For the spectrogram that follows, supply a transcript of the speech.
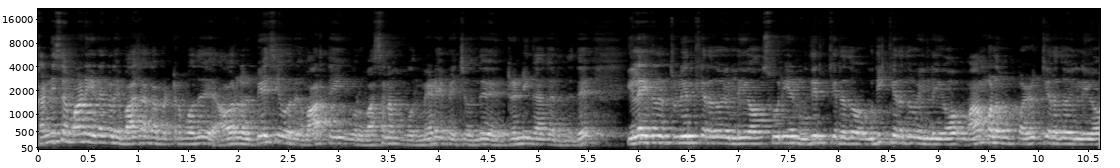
கணிசமான இடங்களை பாஜக பெற்றபோது அவர்கள் பேசிய ஒரு வார்த்தை ஒரு வசனம் ஒரு மேடை பேச்சு வந்து ட்ரெண்டிங்காக இருந்தது. இலைகள் துளிர்க்கிறதோ இல்லையோ சூரியன் உதிர்க்கிறதோ உதிக்கிறதோ இல்லையோ மாம்பழம் பழுக்கிறதோ இல்லையோ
